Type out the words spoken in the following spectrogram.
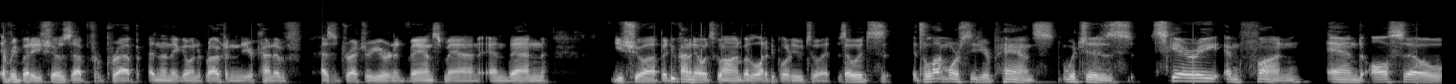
everybody shows up for prep and then they go into production and you're kind of as a director you're an advanced man and then you show up and you kind of know what's going on but a lot of people are new to it. So it's it's a lot more seat your pants which is scary and fun and also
